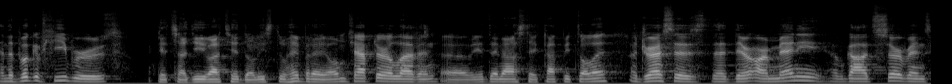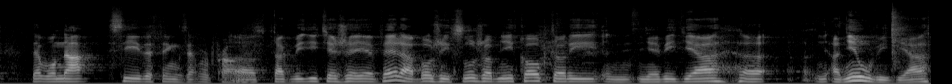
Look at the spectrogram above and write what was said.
And the book of Hebrews, Keď sa dívate do listu Hebrejom chapter 11, uh, v 11. kapitole, addresses that there are many of God's servants that will not see the things that were promised. tak vidíte, že je veľa Božích služobníkov, ktorí nevidia a neuvidia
